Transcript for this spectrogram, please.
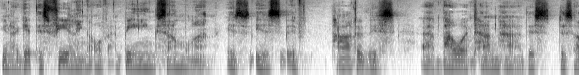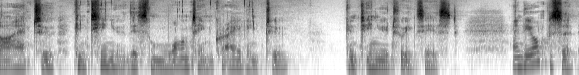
you know, get this feeling of being someone is, is part of this uh, tanha, this desire to continue, this wanting, craving to continue to exist. And the opposite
